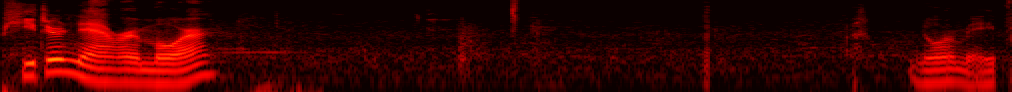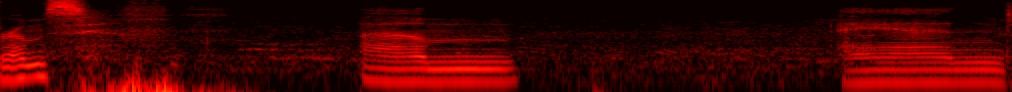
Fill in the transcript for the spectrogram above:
Peter Narramore, Norm Abrams, um, and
